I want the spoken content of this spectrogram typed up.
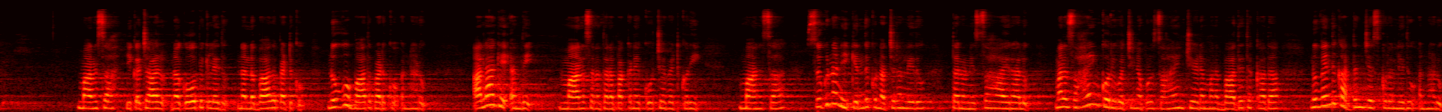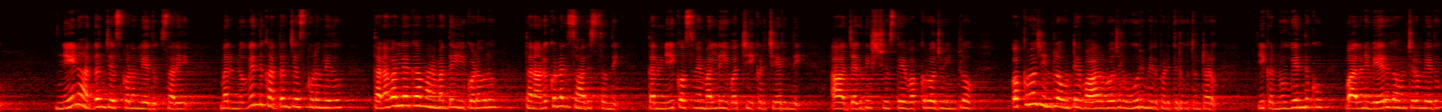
మానస ఇక చాలు నాకు ఓపిక లేదు. నన్ను బాధ పెట్టకు. నువ్వు బాధపడకు అన్నాడు. అలాగే అంది. మానసను తన పక్కనే కూర్చోబెట్టుకొని మానస సుగుణ నీకెందుకు నచ్చడం లేదు? తను నిస్సహాయరాలు. మన సహాయం కోరి వచ్చినప్పుడు సహాయం చేయడం మన బాధ్యత కాదా? నువ్వెందుకు అర్థం చేసుకోవడం లేదు అన్నాడు. నేను అర్థం చేసుకోవడం లేదు. సరే మరి నువ్వెందుకు అర్థం చేసుకోవడం లేదు? తన వల్లేగా మన మధ్య ఈ గొడవలు? తను అనుకున్నది సాధిస్తుంది. తను నీకోసమే మళ్ళీ వచ్చి ఇక్కడ చేరింది. ఆ జగదీష్ చూస్తే ఒక్కరోజు ఇంట్లో ఒక్కరోజు ఇంట్లో ఉంటే వారం రోజులు ఊరి మీద పడి తిరుగుతుంటాడు. ఇక నువ్వెందుకు? వాళ్ళని వేరుగా ఉంచడం లేదు.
